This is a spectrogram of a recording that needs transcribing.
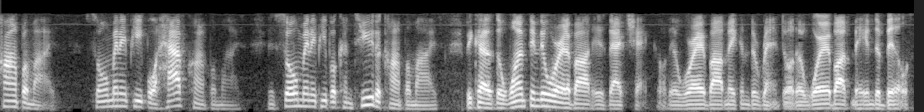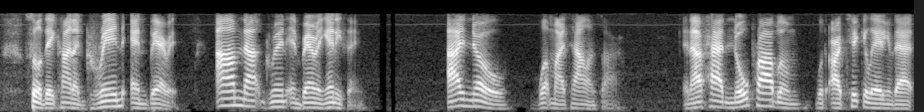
compromise. So many people have compromised. And so many people continue to compromise because the one thing they're worried about is that check, or they're worried about making the rent, or they're worried about paying the bills. So they kind of grin and bear it. I'm not grin and bearing anything. I know what my talents are. And I've had no problem with articulating that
